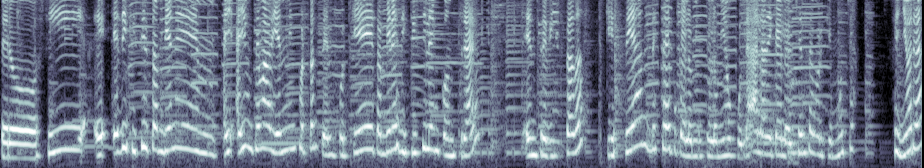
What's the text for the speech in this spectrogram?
Pero sí, eh, es, difícil también, em, hay, un tema bien importante, el por qué también es difícil encontrar entrevistadas que sean de esta época, de la, de la Popular, la década de los 80, porque muchas señoras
